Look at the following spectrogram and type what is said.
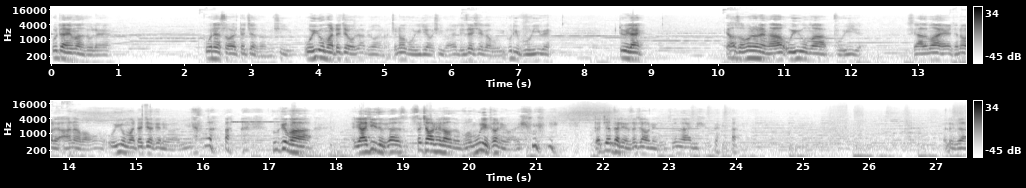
ခုတိုင်းမှာဆိုလဲကိုယ်နဲ့ဆောရတက်ချက်ဆိုတာမရှိဘူးအိုကြီးဟိုမှာတက်ချက်ပါဗျာပြောရရင်ကျွန်တော်ဘူကြီးတယောက်ရှိပါတယ်48ကဘူကြီးခုဒီဘူကြီးပဲ တွေ့တိုင်းအဲ့တော့ဇော်မလို့လည်းငါအိုကြီးဟိုမှာဘူကြီးတဲ့ဆရာသမားရဲ့ကျွန်တော်လည်းအားနာပါဘူးအိုကြီးဟိုမှာတက်ချက်ဖြစ်နေပါပြီခုခေတ်မှာအရာရှိဆိုရ16နှစ်လောက်ဆိုဘုံမှုတွေထွက်နေပါပြီတက်ချက်တက်တယ်16နှစ်စဉ်းစားကြည့်အဲ့လိုဗျာ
